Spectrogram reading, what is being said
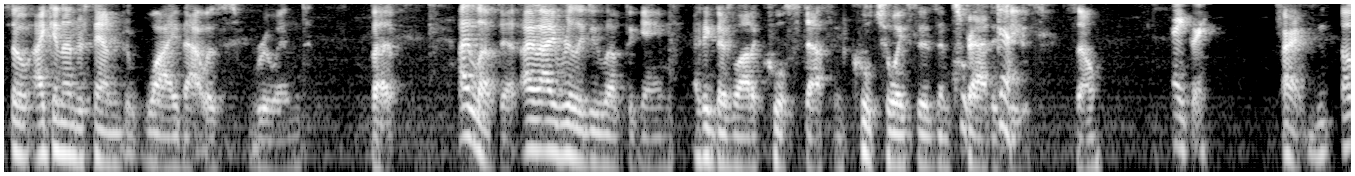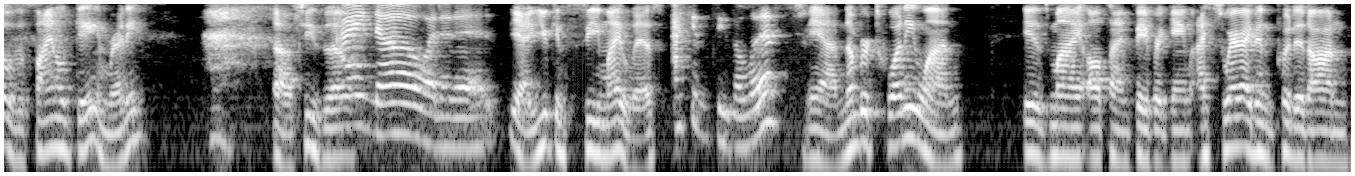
so I can understand why that was ruined, but I loved it. I, I really do love the game. I think there's a lot of cool stuff and cool choices and Cool strategies. So, I agree. all right. Oh, the final game. Ready? Oh, she's uh, I know what it is. yeah. You can see my list. I can see the list. Yeah, number 21 is my all time favorite game. I swear I didn't put it on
